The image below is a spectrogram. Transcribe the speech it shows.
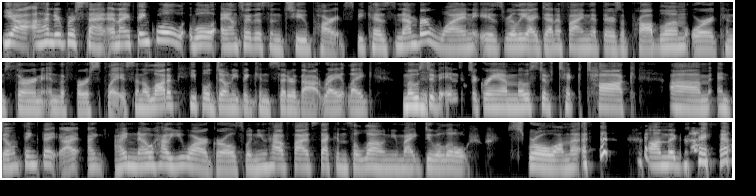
Yeah, 100%. And I think we'll we'll answer this in two parts because number 1 is really identifying that there's a problem or a concern in the first place. And a lot of people don't even consider that, right? Like most mm-hmm. of Instagram, most of TikTok, um, and don't think that I, I I know how you are, girls. When you have five seconds alone, you might do a little scroll on the on the gram.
